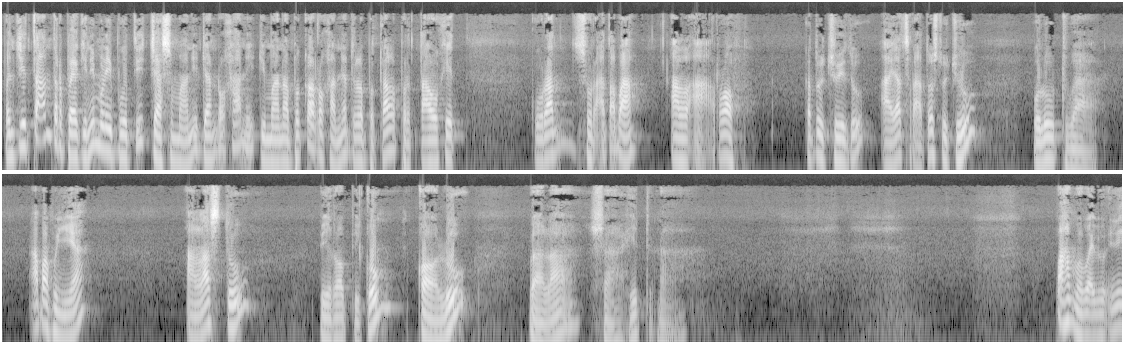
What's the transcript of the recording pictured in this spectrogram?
Penciptaan terbaik ini meliputi jasmani dan rohani. Di mana bekal rohani adalah bekal bertauhid. Quran surat apa? Al-A'raf. Ketujuh itu ayat 172. Apa bunyinya? Alastu birobikum kolu bala syahidna. Paham Bapak Ibu? Ini,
